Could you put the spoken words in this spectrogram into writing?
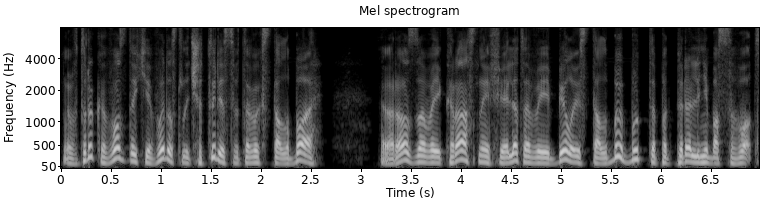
вдруг в воздухе выросли четыре световых столба, розовый, красный, фиолетовый и белый столбы будто подпирали небосвод.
